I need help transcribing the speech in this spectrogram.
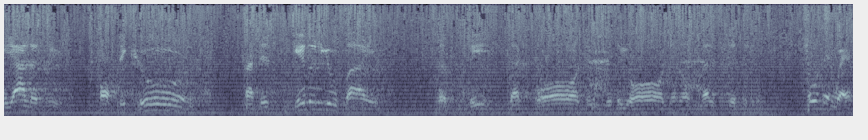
reality of the cure that is given you by the priest that falls into the order of Melchizedek. So they went.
